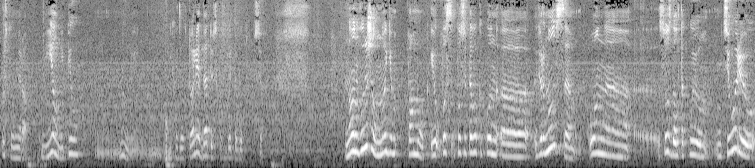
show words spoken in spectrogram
просто умирал. Не ел, не пил, ну, не ходил в туалет, да, то есть как бы это вот все. Но он выжил, многим помог. И после, после того, как он э, вернулся, он э, создал такую теорию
